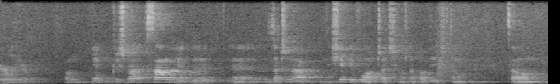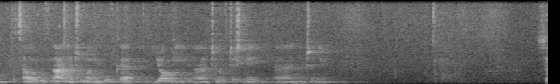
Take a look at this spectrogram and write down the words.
earlier. On, jak Krishna sam jakby e, zaczyna siebie włączać, można powiedzieć, w tę całą, to całe równanie czy łamigłówkę jogi, e, czego wcześniej e, nie czynił. So,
